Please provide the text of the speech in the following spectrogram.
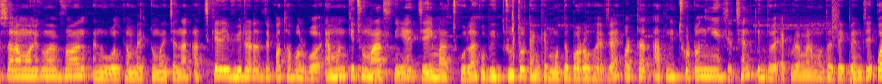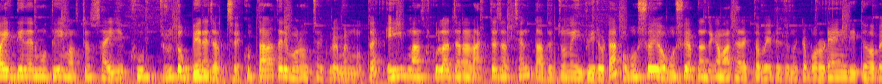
আসসালামু আলাইকুম everyone and welcome back to my channel আজকের এই ভিডিওটাতে কথা বলব এমন কিছু মাছ নিয়ে, যেই মাছগুলা খুবই দ্রুত ট্যাঙ্কের মধ্যে বড় হয়ে যায়। অর্থাৎ আপনি ছোট নিয়ে এসেছেন, কিন্তু অ্যাকুরিয়ামের মধ্যে দেখবেন যে কয়েকদিনের মধ্যে এই মাছটার সাইজে খুব দ্রুত বেড়ে যাচ্ছে। খুব তাড়াতাড়ি বড় হচ্ছে অ্যাকুরিয়ামের মধ্যে। এই মাছগুলা যারা রাখতে যাচ্ছেন, তাদের জন্য এই ভিডিওটা অবশ্যই অবশ্যই আপনাদেরকে মাথায় রাখতে হবে। এদের জন্য একটা বড় ট্যাঙ্ক দিতে হবে,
